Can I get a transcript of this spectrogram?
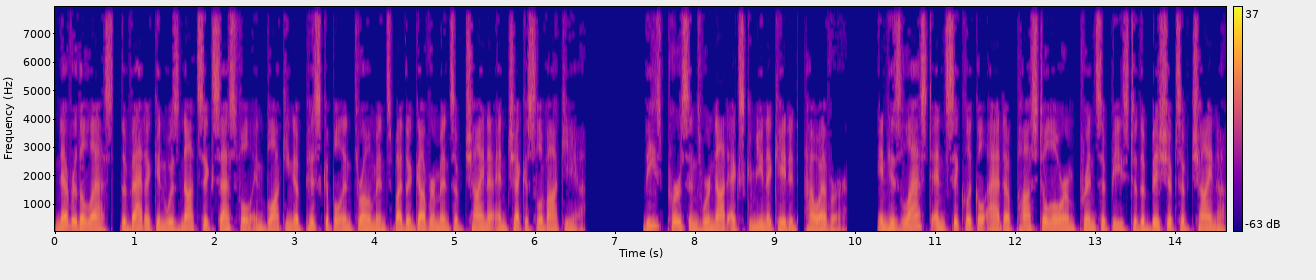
Nevertheless, the Vatican was not successful in blocking episcopal enthronements by the governments of China and Czechoslovakia. These persons were not excommunicated, however. In his last encyclical Ad Apostolorum Principis to the bishops of China,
